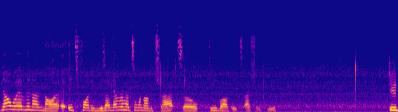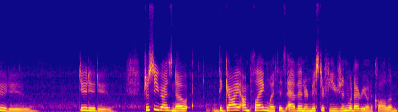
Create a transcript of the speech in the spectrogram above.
No, Evan, I'm not. It's funny because I never had someone on the chat, so up. It's actually cool. Do do do. Do do do. Just so you guys know, the guy I'm playing with is Evan or Mr. Fusion, whatever you want to call him.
